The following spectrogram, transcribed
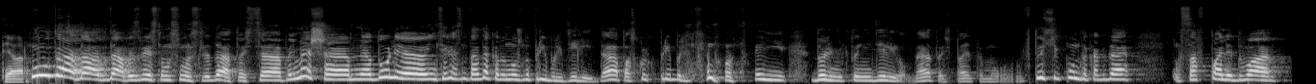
пиар? Ну да, да, да, в известном смысле, да. То есть, а, понимаешь, а, доля интересна тогда, когда нужно прибыль делить, да, поскольку прибыли не было, и доли никто не делил, да, то есть поэтому в ту секунда, когда совпали два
